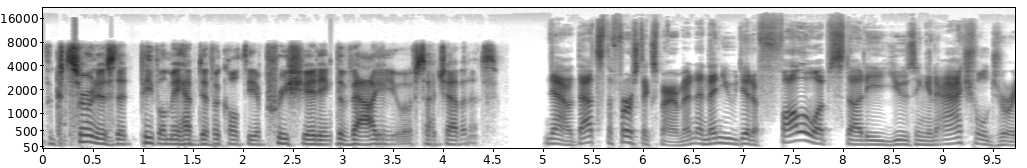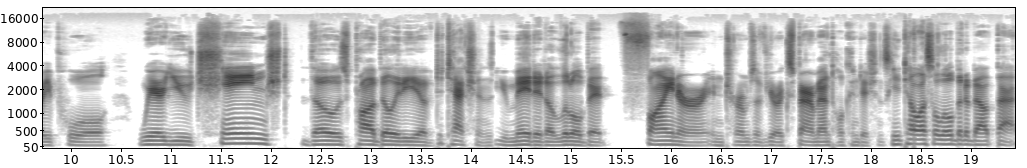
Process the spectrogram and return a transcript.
The concern is that people may have difficulty appreciating the value of such evidence. Now, that's the first experiment. And then you did a follow up study using an actual jury pool where you changed those probability of detections. You made it a little bit finer in terms of your experimental conditions. Can you tell us a little bit about that?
